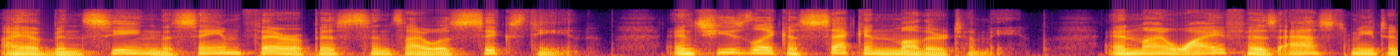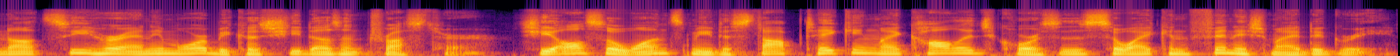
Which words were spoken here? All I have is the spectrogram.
I have been seeing the same therapist since I was 16, and she's like a second mother to me and my wife has asked me to not see her anymore because she doesn't trust her. She also wants me to stop taking my college courses so I can finish my degree.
